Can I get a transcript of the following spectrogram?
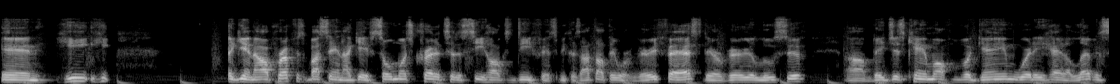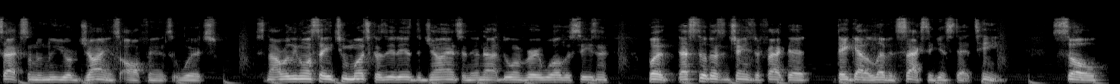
And he he again, I'll preface by saying I gave so much credit to the Seahawks defense because I thought they were very fast, they were very elusive. Um, they just came off of a game where they had 11 sacks on the New York Giants offense, which it's not really going to say too much because it is the Giants and they're not doing very well this season. But that still doesn't change the fact that they got 11 sacks against that team. So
